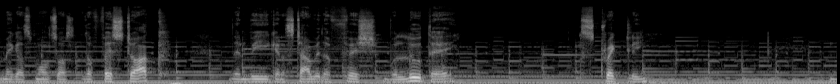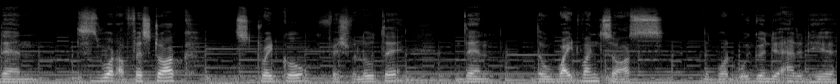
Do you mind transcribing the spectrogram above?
to make a small sauce. The fish stock. Then we can start with the fish veloute strictly. Then this is what a fish stock. Straight go fish veloute. Then the white wine sauce that what we're going to add it here.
